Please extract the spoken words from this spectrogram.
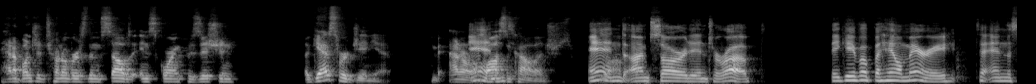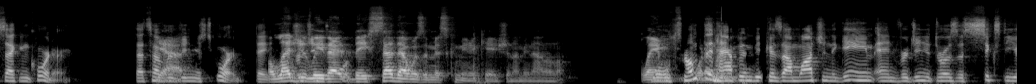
had a bunch of turnovers themselves in scoring position against Virginia. I don't know and, Boston College. And. I'm sorry to interrupt. They gave up a hail mary to end the second quarter. That's how yeah. Virginia scored. They, Allegedly, Virginia that scored. they said that was a miscommunication. I mean, I don't know. Blame well, something happened because I'm watching the game and Virginia throws a 60,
